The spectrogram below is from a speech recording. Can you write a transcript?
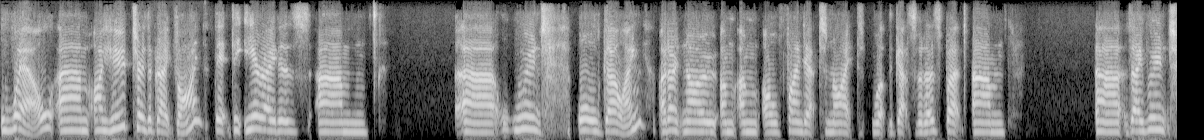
Well, um, I heard through the grapevine that the aerators um, uh, weren't all going. I don't know. i will find out tonight what the guts of it is, but um, uh, they weren't,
